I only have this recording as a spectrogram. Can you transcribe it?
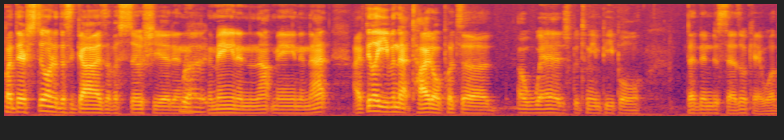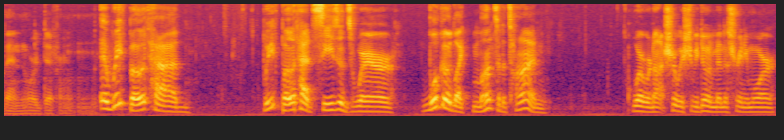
but they're still under this guise of associate and Right. the main and the not main, and that I feel like even that title puts a a wedge between people that then just says, okay, well then we're different. and we've both had we've both had seasons where we'll go like months at a time where we're not sure we should be doing ministry anymore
